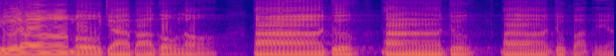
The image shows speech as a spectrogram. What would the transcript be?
ယူတော်မူကြပါကုန်လောသာဓုသာဓုသာဓုပါဗျာ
